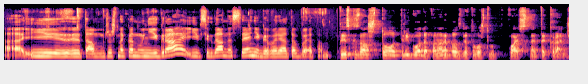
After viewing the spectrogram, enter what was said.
а, и там уже накануне игра, и всегда на сцене говорят об этом. Ты сказал, что три года понадобилось для того, чтобы попасть на TechCrunch.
